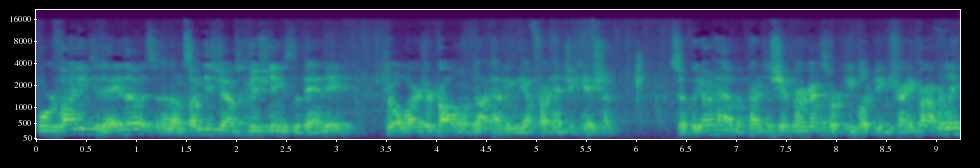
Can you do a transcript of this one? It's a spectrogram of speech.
What we're finding today, though, is on some of these jobs, commissioning is the band-aid to a larger problem of not having the upfront education. So if we don't have apprenticeship programs where people are being trained properly,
